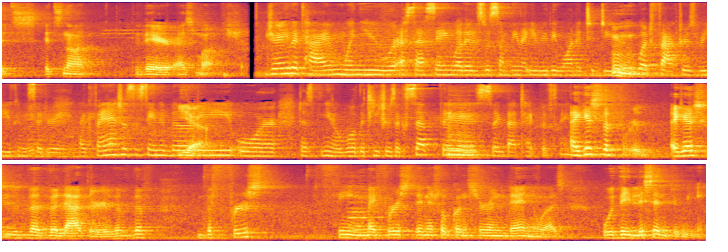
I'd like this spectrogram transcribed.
it's it's not there as much. During the time when you were assessing whether this was something that you really wanted to do, Mm. what factors were you considering? Like financial sustainability, or does you know will the teachers accept Mm. this, like that type of thing? I guess the I guess the the latter the, the the first thing my first initial concern then was would they listen to me?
